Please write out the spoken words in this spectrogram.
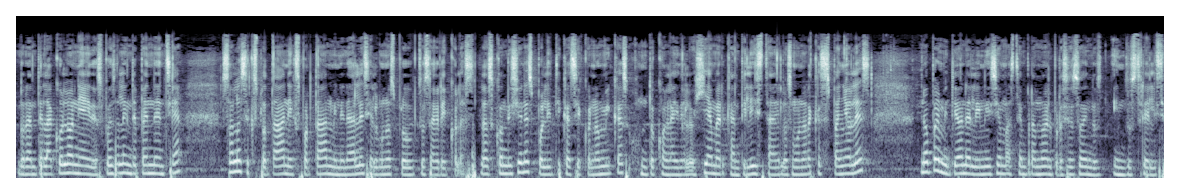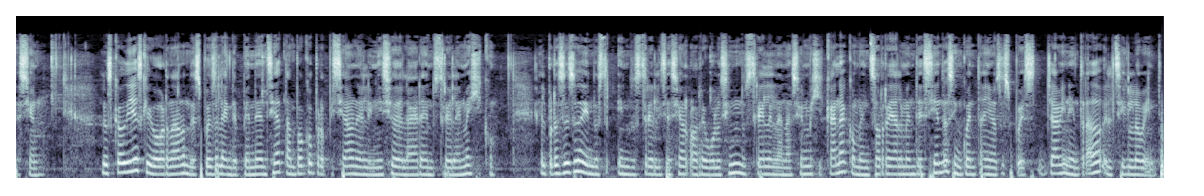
Durante la colonia y después de la independencia, solo se explotaban y exportaban minerales y algunos productos agrícolas. Las condiciones políticas y económicas, junto con la ideología mercantilista de los monarcas españoles, no permitieron el inicio más temprano del proceso de industrialización. Los caudillos que gobernaron después de la independencia tampoco propiciaron el inicio de la era industrial en México. El proceso de industrialización o revolución industrial en la nación mexicana comenzó realmente 150 años después, ya bien entrado el siglo XX.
